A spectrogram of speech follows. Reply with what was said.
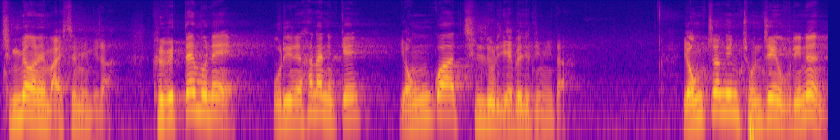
증명하는 말씀입니다. 그렇기 때문에 우리는 하나님께 영과 진리로 예배드립니다. 영적인 존재의 우리는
